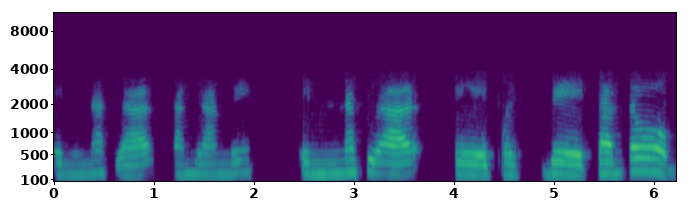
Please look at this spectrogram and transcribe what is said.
en una ciudad tan grande, en una ciudad, eh, pues, de tanto,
